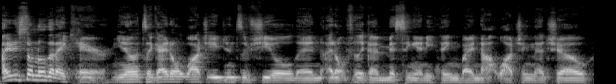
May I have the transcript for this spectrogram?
I just don't know that I care. You know, it's like I don't watch Agents of S.H.I.E.L.D., and I don't feel like I'm missing anything by not watching that show.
